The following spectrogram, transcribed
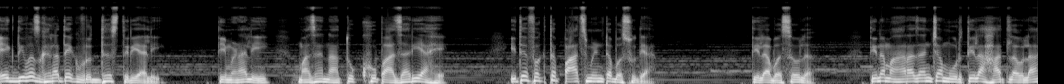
एक दिवस घरात एक वृद्ध स्त्री आली. ती म्हणाली माझा नातू खूप आजारी आहे. इथे फक्त पाच मिनिटं बसू द्या. तिला बसवलं. तिनं महाराजांच्या मूर्तीला हात लावला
